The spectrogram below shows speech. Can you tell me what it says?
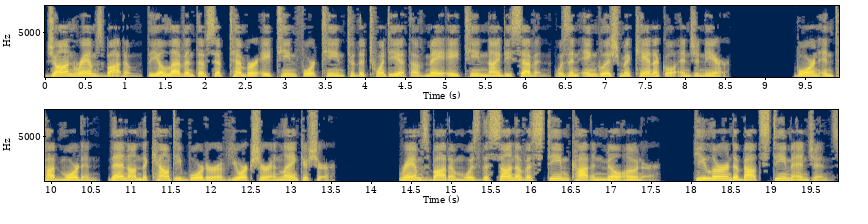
John Ramsbottom, the 11th of September 1814 to the 20th of May 1897, was an English mechanical engineer. Born in Todmorden, then on the county border of Yorkshire and Lancashire. Ramsbottom was the son of a steam cotton mill owner. He learned about steam engines,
